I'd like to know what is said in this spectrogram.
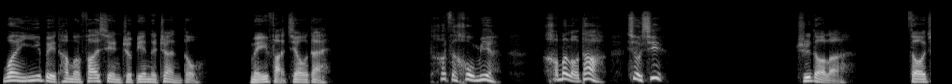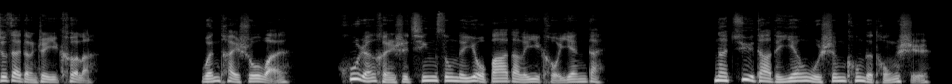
万一被他们发现这边的战斗，没法交代。他在后面，蛤蟆老大，小心！知道了，早就在等这一刻了。文泰说完，忽然很是轻松的又扒到了一口烟袋。那巨大的烟雾升空的同时，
